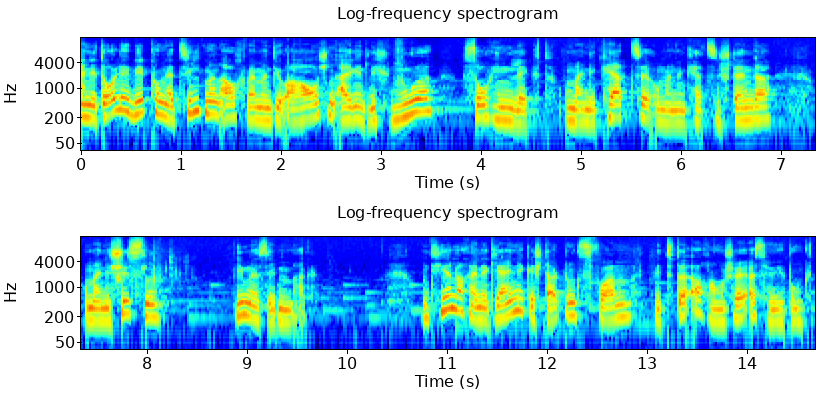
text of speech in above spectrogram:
Eine tolle Wirkung erzielt man auch, wenn man die Orangen eigentlich nur so hinlegt, um eine Kerze, um einen Kerzenständer, um eine Schüssel, wie man es eben mag. Und hier noch eine kleine Gestaltungsform mit der Orange als Höhepunkt.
